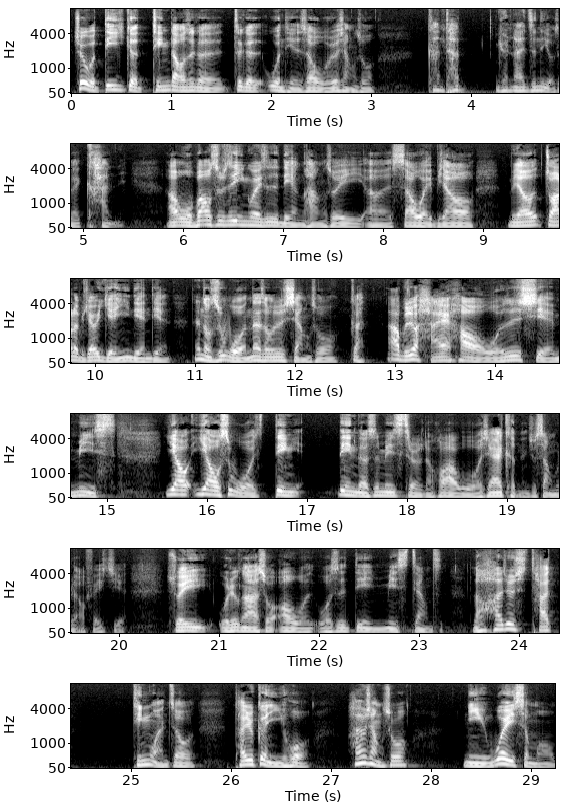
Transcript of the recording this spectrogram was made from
所以我第一个听到这个这个问题的时候，我就想说，看他原来真的有在看啊，我不知道是不是因为是联航，所以呃稍微比较比较抓的比较严一点点。但总是我那时候就想说，干啊不就还好，我是写 Miss，要要是我定定的是 Mister 的话，我现在可能就上不了飞机。所以我就跟他说，哦我我是定 Miss 这样子。然后他就他听完之后，他就更疑惑，他就想说，你为什么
